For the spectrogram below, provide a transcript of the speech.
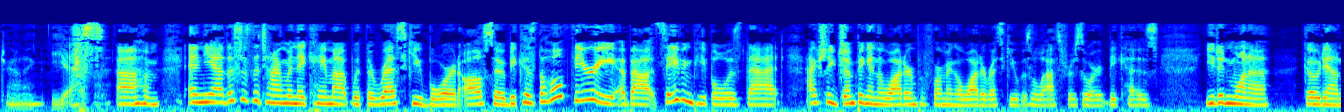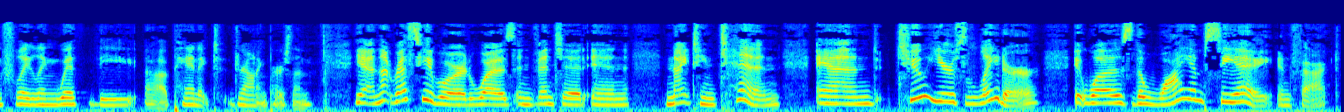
drowning. Yes. Um, and yeah, this is the time when they came up with the rescue board also because the whole theory about saving people was that actually jumping in the water and performing a water rescue was a last resort because you didn't want to go down flailing with the uh, panicked drowning person. Yeah, and that rescue board was invented in 1910, and two years later, it was the YMCA, in fact,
